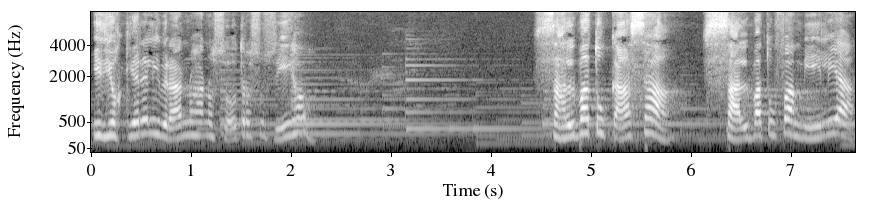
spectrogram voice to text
Y Dios quiere librarnos a nosotros, sus hijos. Salva tu casa, salva tu familia.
